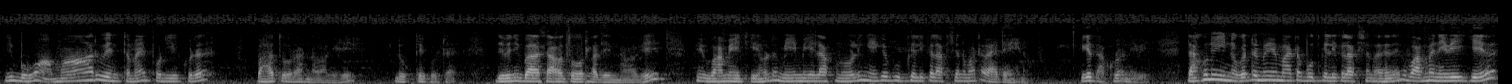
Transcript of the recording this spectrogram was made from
ඉතින් බොහොම අමාරුවෙන් තමයි පොඩියෙකුට බහ තෝරන්න වගේ ලොක්කෙකුට දෙවෙනි භාෂාව තෝරලා දෙන්නා වගේ මේ වමේ තියෙනකොට මේ මේ ලක්ෂණ වලින් ඒකේ පුද්ගලික ලක්ෂණ මට වැටහෙනවා. ඒක දකුණ නෙවෙයි. දකුණේ ඉන්නකොට මේ මට පුද්ගලික ලක්ෂණ හදන්නේ වම නෙවෙයි කියලා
